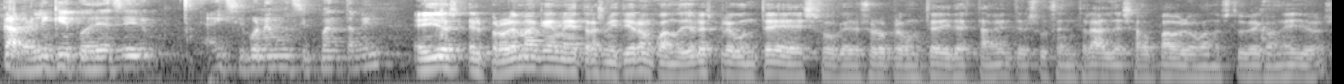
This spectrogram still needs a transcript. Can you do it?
Claro, pero LinkedIn podría decir, ¿y si ponemos 50.000? Ellos, el problema que me transmitieron cuando yo les pregunté eso, que yo se lo pregunté directamente en su central de Sao Paulo cuando estuve con ellos,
